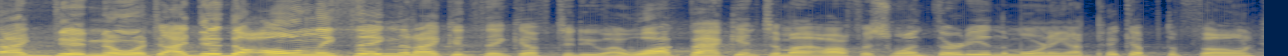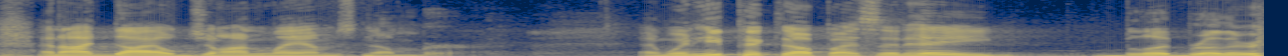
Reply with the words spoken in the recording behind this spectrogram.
I didn't know what I did the only thing that I could think of to do. I walked back into my office 1.30 in the morning. I pick up the phone and I dialed John Lamb's number. And when he picked up, I said, hey, blood brother.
